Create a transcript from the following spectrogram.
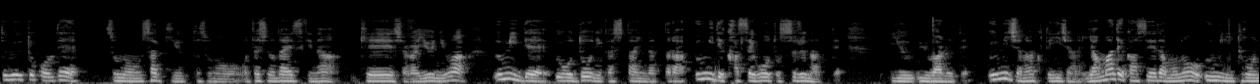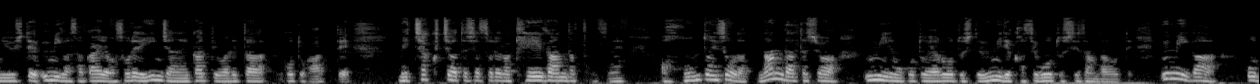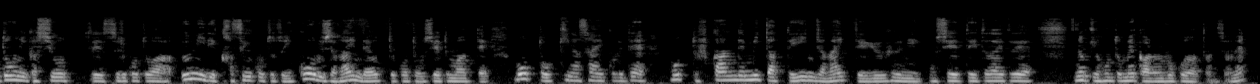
というところで、その、さっき言ったその、私の大好きな経営者が言うには、海で、をどうにかしたいんだったら、海で稼ごうとするなって。言言われて、海じゃなくていいじゃない。山で稼いだものを海に投入して、海が栄えればそれでいいんじゃないかって言われたことがあって、めちゃくちゃ私はそれが軽眼だったんですね。あ、本当にそうだって。なんで私は海のことをやろうとして海で稼ごうとしてたんだろうって。海が、をどうにかしようってすることは、海で稼ぐこととイコールじゃないんだよってことを教えてもらって、もっと大きなサイクルで、もっと俯瞰で見たっていいんじゃないっていうふうに教えていただいて、のき本当目から鱗だったんですよね。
